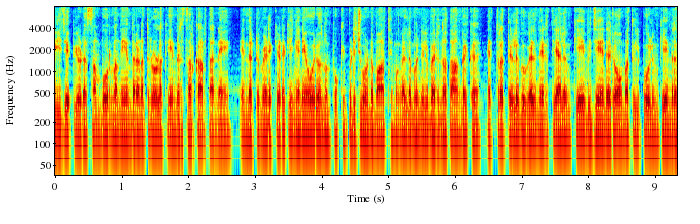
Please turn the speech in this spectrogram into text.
ബി ജെ പിയുടെ സമ്പൂർണ നിയന്ത്രണത്തിലുള്ള കേന്ദ്ര സർക്കാർ തന്നെ. എന്നിട്ടും ഇടയ്ക്കിടയ്ക്ക് ഇങ്ങനെ ഓരോന്നും പൊക്കിപ്പിടിച്ചുകൊണ്ട് മാധ്യമങ്ങളുടെ മുന്നിൽ വരുന്ന താങ്കൾക്ക് എത്ര തെളിവുകൾ നിരത്തിയാലും കെ. വിജയന്റെ രോമത്തിൽ പോലും കേന്ദ്ര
